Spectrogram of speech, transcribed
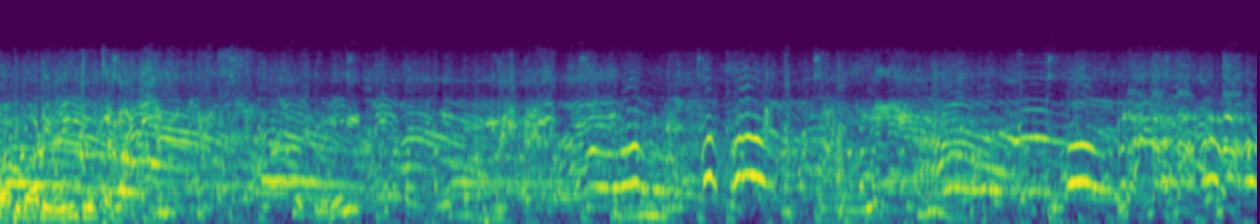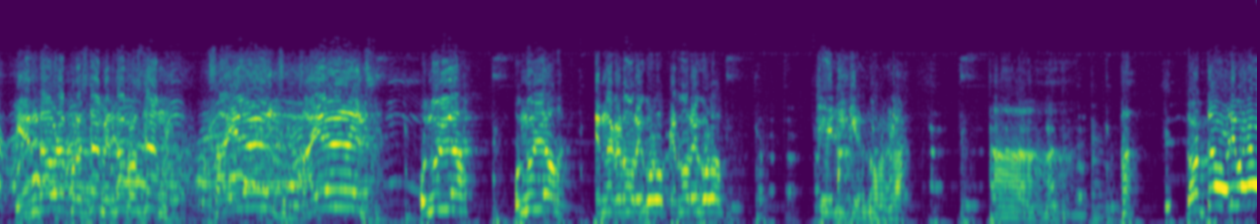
പരിപാടി എന്താ എന്താ എന്താ എന്താ? എന്താ അവിടെ പ്രശ്നം? എന്താ പ്രശ്നം? Silence silence. ഒന്നുമില്ല ഒന്നുമില്ല. എന്നാ കിടന്നുറങ്ങിക്കോളൂ കിടന്നുറങ്ങിക്കോളൂ. ശരിക്കും കിടന്നുറങ്ങടാ. ആ. ഡോക്ടർ ഓടിപ്പോയോ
